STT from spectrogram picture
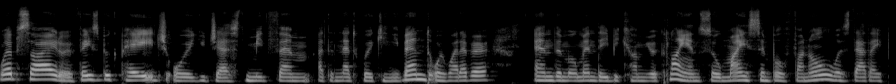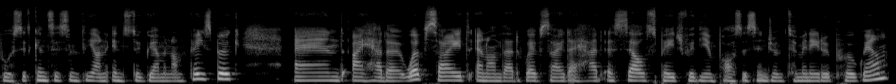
website or Facebook page, or you just meet them at a networking event or whatever, and the moment they become your client. So my simple funnel was that I posted consistently on Instagram and on Facebook, and I had a website, and on that website I had a sales page for the Imposter Syndrome Terminator program.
